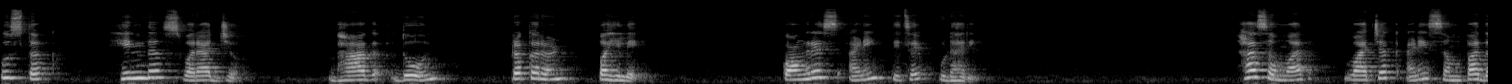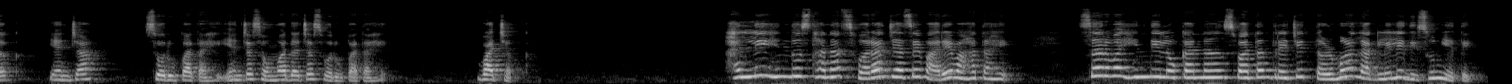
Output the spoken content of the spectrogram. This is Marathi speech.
पुस्तक हिंद स्वराज्य भाग दोन प्रकरण पहिले. काँग्रेस आणि तिचे पुढारी. हा संवाद वाचक आणि संपादक यांच्या स्वरूपात आहे यांच्या संवादाच्या स्वरूपात आहे. वाचक. हल्ली हिंदुस्थानात स्वराज्याचे वारे वाहत आहे. सर्व हिंदी लोकांना स्वातंत्र्याची तळमळ लागलेली दिसून येते.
